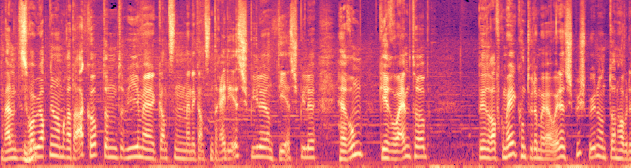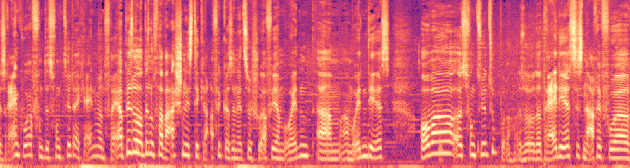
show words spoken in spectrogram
Weil das mhm. habe ich überhaupt nicht mehr am Radar gehabt und wie ich meine ganzen, meine ganzen 3DS-Spiele und DS-Spiele herumgeräumt habe, bin ich drauf gekommen, hey, ich konnte wieder mal ein altes Spiel spielen und dann habe ich das reingeworfen und das funktioniert eigentlich einwandfrei. Ein bisschen, ein bisschen verwaschen ist die Grafik, also nicht so scharf wie am alten, ähm, am alten DS, aber es funktioniert super. Also der 3DS ist nach wie vor,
